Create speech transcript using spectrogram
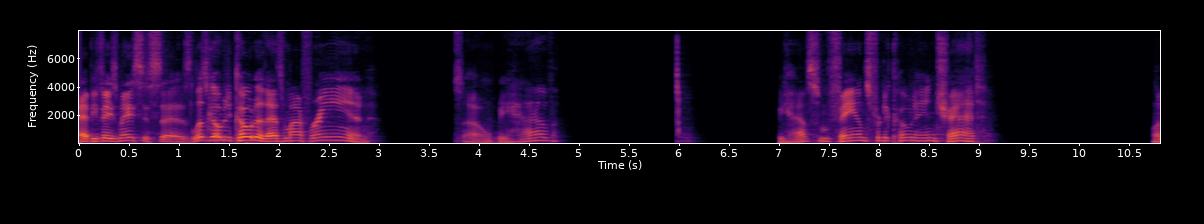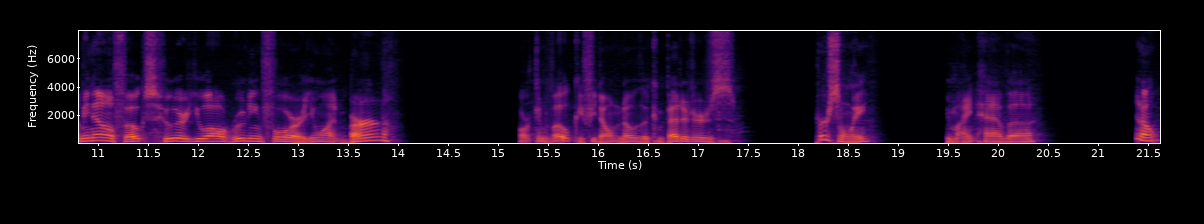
Happy Face Mason says, let's go to Dakota. That's my friend. So we have we have some fans for Dakota in chat. Let me know, folks, who are you all rooting for? You want Burn or Convoke? If you don't know the competitors personally, you might have a, you know,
